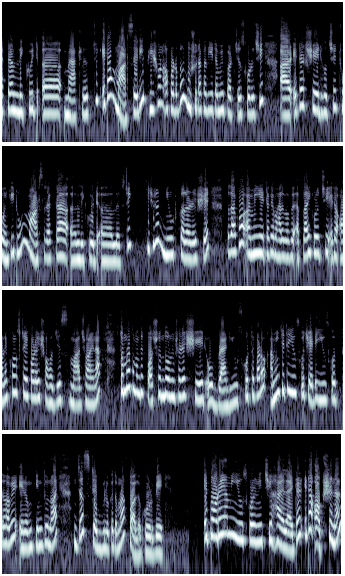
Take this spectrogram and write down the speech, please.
একটা লিকুইড ম্যাট লিপস্টিক এটাও মার্সেরই ভীষণ অফোর্ডেবল দুশো টাকা দিয়ে এটা আমি পারচেস করেছি। আর এটার শেড হচ্ছে টোয়েন্টি টু মার্সের একটা লিকুইড লিপস্টিক কিছুটা নিউট কালারের শেড তো দেখো, আমি এটাকে ভালোভাবে অ্যাপ্লাই করেছি। এটা অনেকক্ষণ স্টে করে, সহজে স্মাজ হয় না। তোমরা তোমাদের পছন্দ অনুসারে শেড ও ব্র্যান্ড ইউজ করতে পারো। আমি যেটা ইউজ করছি, এটা ইউজ করতে হবে, এরম কিন্তু নয়। জাস্ট স্টেপগুলোকে তোমরা ফলো করবে। এরপরে আমি ইউজ করে নিচ্ছি হাইলাইটার এটা অপশনাল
